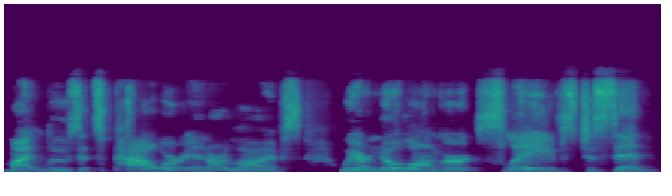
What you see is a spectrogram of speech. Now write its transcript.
might lose its power in our lives. We are no longer slaves to sin.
